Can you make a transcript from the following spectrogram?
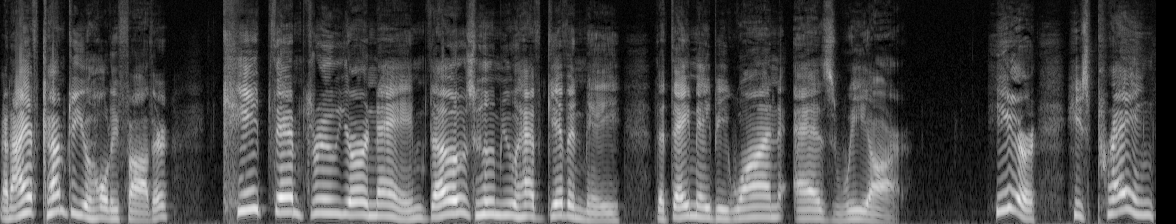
and I have come to you, Holy Father. Keep them through your name, those whom you have given me, that they may be one as we are. Here, he's praying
